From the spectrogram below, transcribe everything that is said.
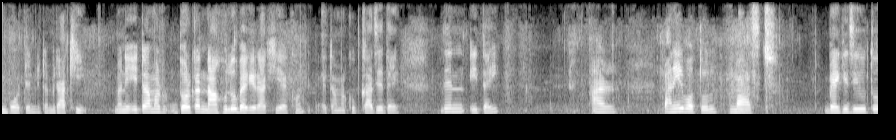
ইম্পর্টেন্ট এটা আমি রাখি। মানে এটা আমার দরকার না হলেও ব্যাগে রাখি এখন, এটা আমার খুব কাজে দেয়। দেন এটাই। আর পানির বোতল মাস্ট ব্যাগে যেহেতু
